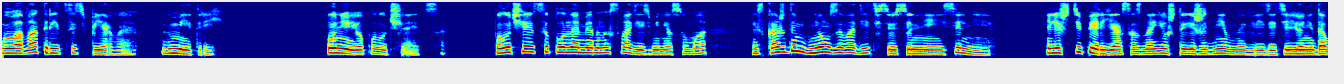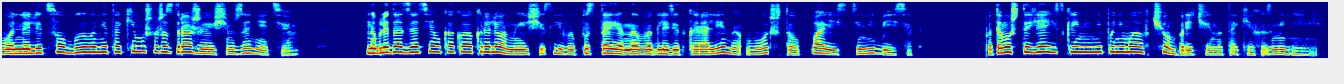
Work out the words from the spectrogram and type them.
Глава 31. Дмитрий. У нее получается. Получается планомерно сводить меня с ума и с каждым днем заводить все сильнее и сильнее. И лишь теперь я осознаю, что ежедневно видеть ее недовольное лицо было не таким уж раздражающим занятием. Наблюдать за тем, какой окрыленной и счастливой постоянно выглядит Каролина, вот что поистине бесит. Потому что я искренне не понимаю, в чем причина таких изменений.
